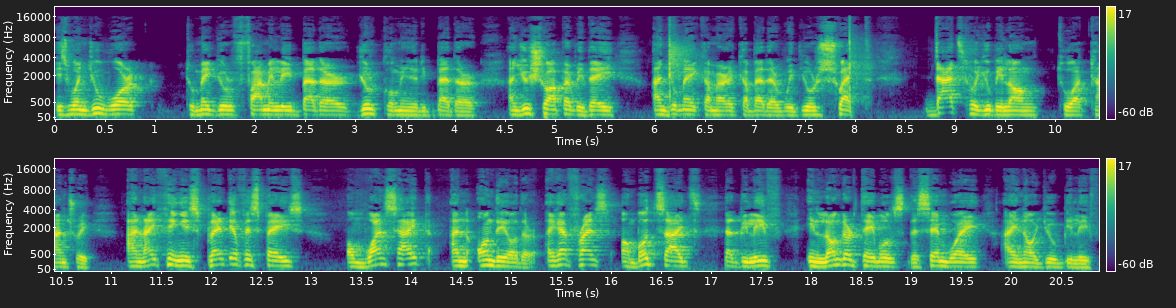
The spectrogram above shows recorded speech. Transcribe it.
is when you work to make your family better, your community better, and you show up every day and you make America better with your sweat. That's how you belong to a country. And I think it's plenty of space on one side and on the other. I have friends on both sides that believe in longer tables the same way I know you believe.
